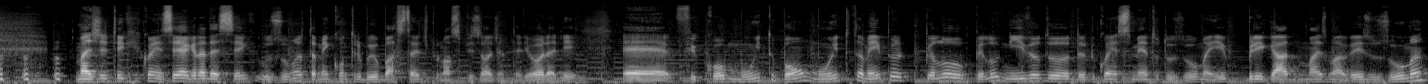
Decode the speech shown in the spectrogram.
Mas a gente tem que reconhecer e agradecer que o Zuma também contribuiu bastante pro nosso episódio anterior ali. É, ficou muito bom, muito também por- pelo, pelo nível do, do do conhecimento do Zuma aí. Obrigado mais uma vez, o Zuma,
